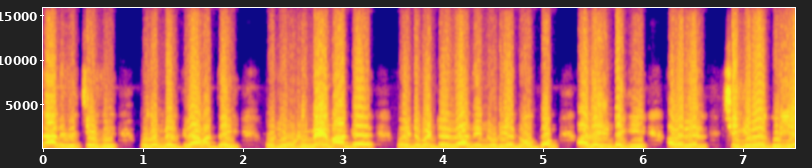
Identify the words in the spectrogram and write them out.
நான் இதை செய்து புதம்பேல் கிராமத்தை ஒரு ஒளிமயமாக்க வேண்டும் என்றதுதான் என்னுடைய நோக்கம். அதை இன்றைக்கு அவர்கள் செய்கிறதுக்குரிய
